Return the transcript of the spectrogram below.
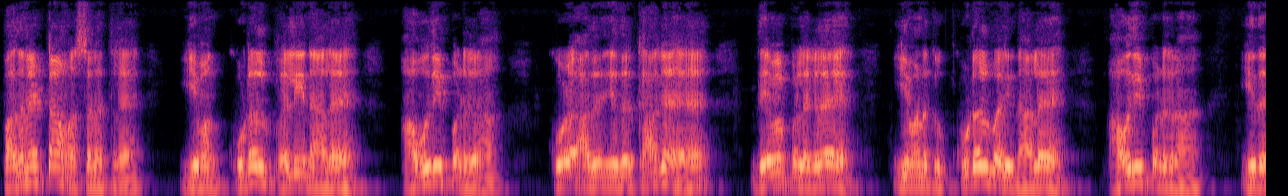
பதினெட்டாம் வசனத்தில் இவன் குடல் வலினால அவதிப்படுகிறான். கு- அது இதற்காக தேவ பிள்ளைகளை இவனுக்கு குடல் வலினால அவதிப்படுகிறான். இதை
